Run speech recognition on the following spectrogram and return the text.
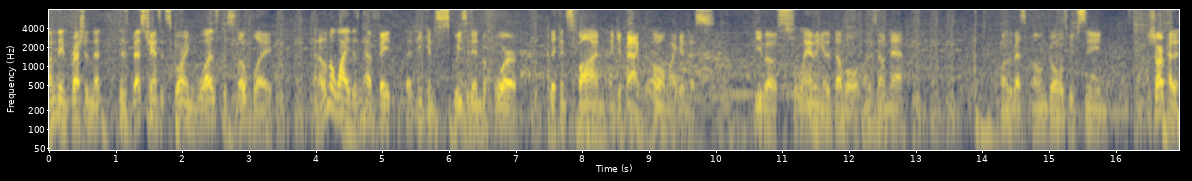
under the impression that his best chance at scoring was the slow play. And I don't know why he doesn't have faith that he can squeeze it in before they can spawn and get back. Oh my goodness. Evoh slamming in a double on his own net. One of the best own goals we've seen. Sharp had a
